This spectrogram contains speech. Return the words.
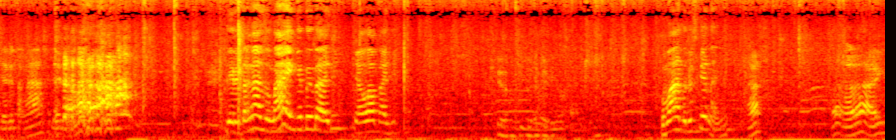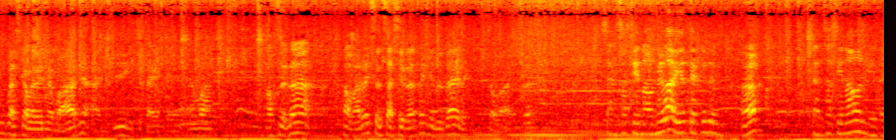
Jadi tengah, jadi apa? Jadi tengah langsung naik gitu tadi. Nyawak anjing. Kumaha terus kan anjing? Hah? Heeh, aing pas kamarnya nyobaannya anjing kita ini emang maksudnya kamarnya sensasi nanti gitu cobaan teh. Sensasi heula ya teh kudu. Hah? Sensasi naon gitu.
